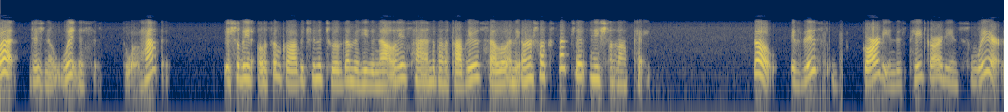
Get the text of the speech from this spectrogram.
But there's no witnesses to what happened. There shall be an oath of God between the two of them that he did not lay his hand upon the property of his fellow, and the owner shall accept it, and he shall not pay. So, if this guardian, this paid guardian, swears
